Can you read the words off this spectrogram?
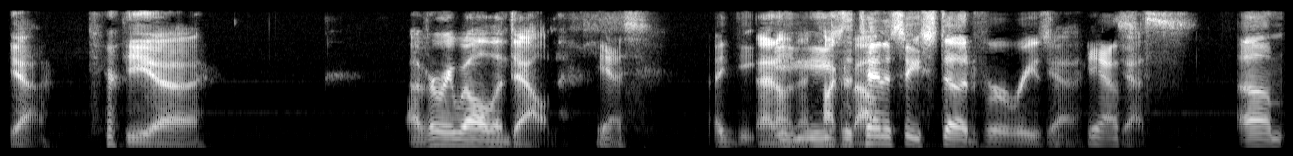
yeah, he uh, uh, very well endowed. Yes. I- I don't he's talk a about- Tennessee stud for a reason. Yeah. Yes. Yes. Um,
